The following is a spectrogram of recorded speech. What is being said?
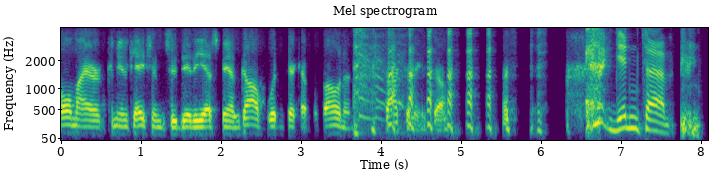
Ohlmeyer Communications, who did ESPN's golf, wouldn't pick up the phone and talk to me. So didn't uh,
